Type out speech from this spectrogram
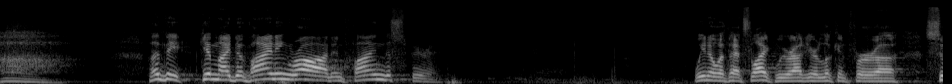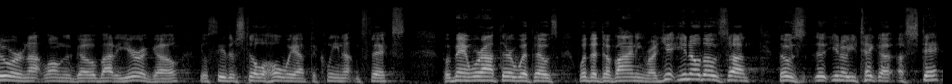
ah, let me get my divining rod and find the Spirit. We know what that's like. We were out here looking for a sewer not long ago, about a year ago. You'll see there's still a hole we have to clean up and fix. But man, we're out there with those with a divining rod. You, you know those uh, those you know you take a, a stick,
